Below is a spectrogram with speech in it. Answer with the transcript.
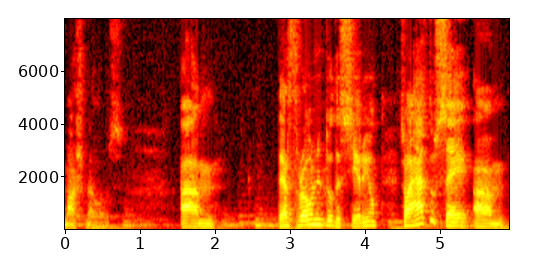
marshmallows. Um, they're thrown into the cereal. So I have to say, um,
